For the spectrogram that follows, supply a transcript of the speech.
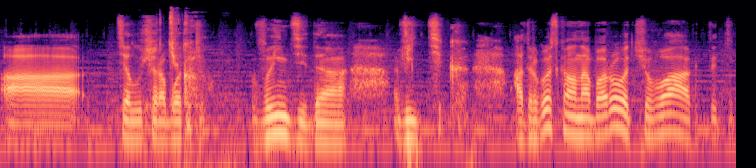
а тебе лучше Винтиком. работать в Индии, да, винтик. А другой сказал наоборот, чувак, ты тут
